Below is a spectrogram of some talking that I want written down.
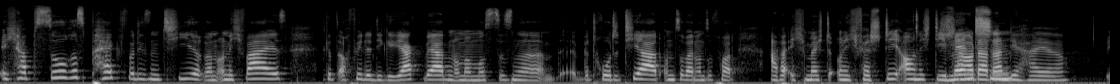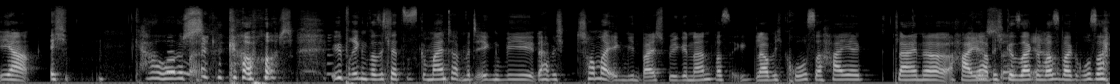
ich habe so Respekt vor diesen Tieren und ich weiß, es gibt auch viele, die gejagt werden und man muss, das ist eine bedrohte Tierart und so weiter und so fort. Aber ich möchte, und ich verstehe auch nicht die Shoutout Menschen. an die Haie. Ja, ich. Kausch, Kausch. Übrigens, was ich letztes gemeint habe mit irgendwie, da habe ich schon mal irgendwie ein Beispiel genannt, was, glaube ich, große Haie, kleine Haie, habe ich gesagt, ja. und was war große Haie,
